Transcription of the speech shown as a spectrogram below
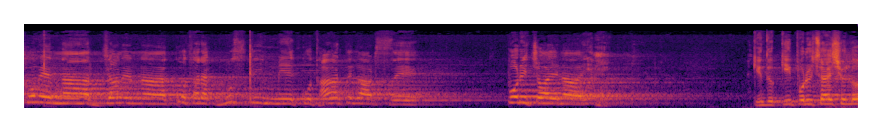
শোনে না, জানে না কোথার এক মুসলিম মেয়ে কোথা থেকে আসছে। পরিচয় নাই। কিন্তু কি পরিচয় ছিল?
